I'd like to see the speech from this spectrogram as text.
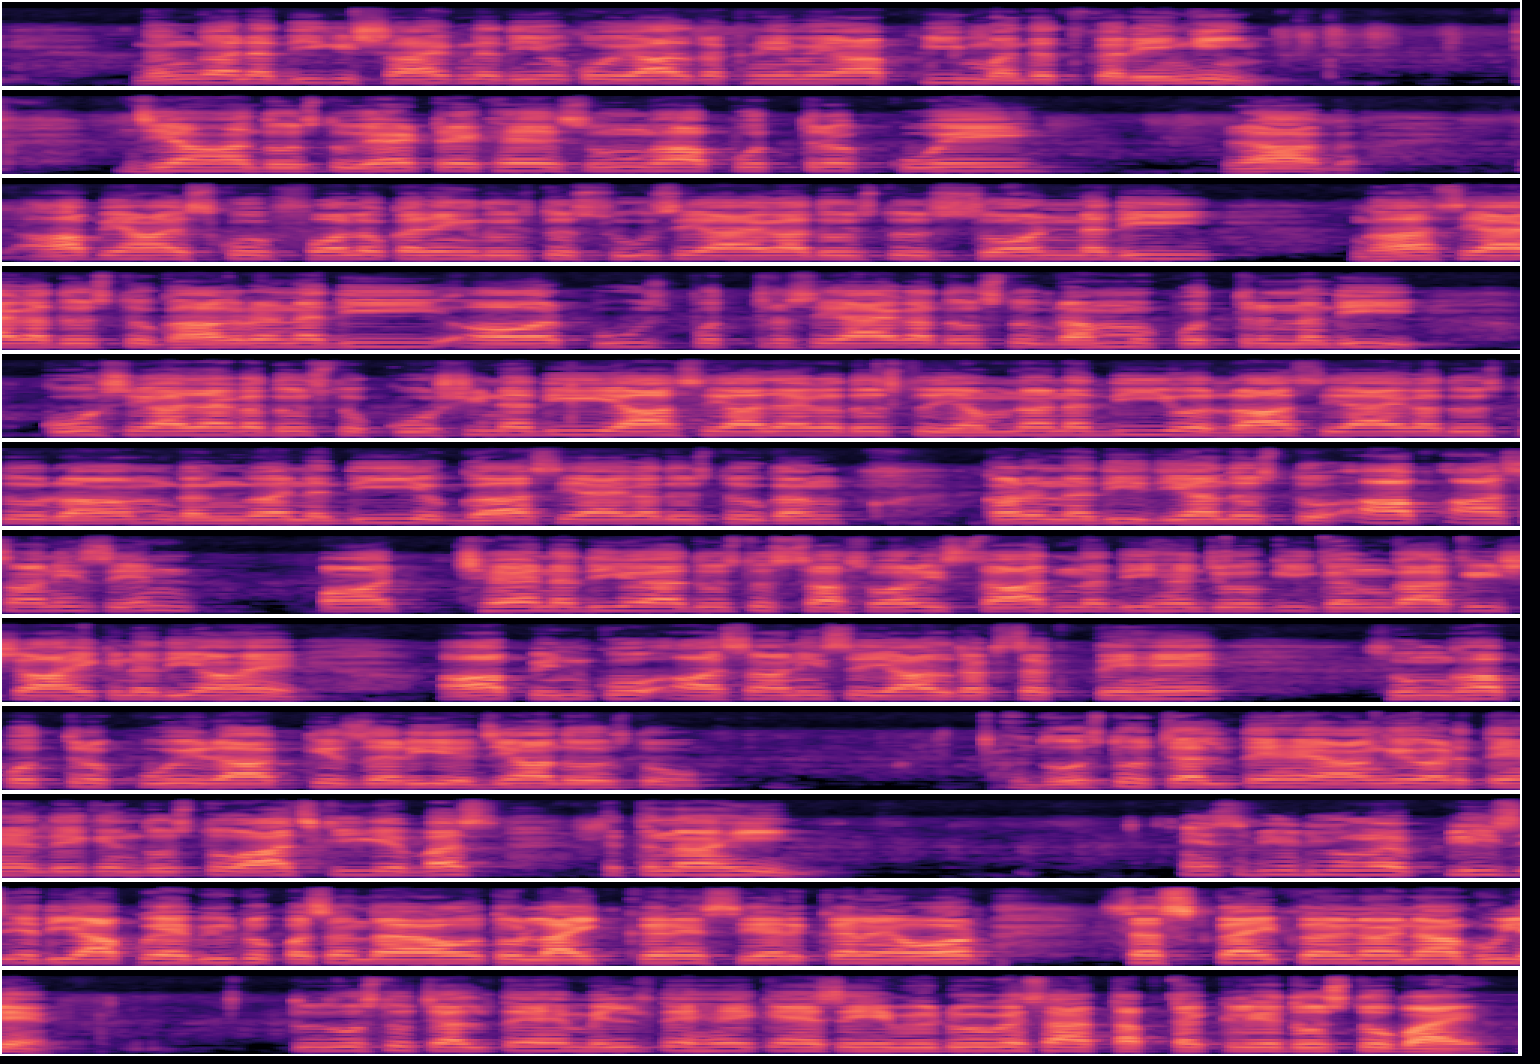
गंगा नदी की सहायक नदियों को याद रखने में आपकी मदद करेंगी। जी हाँ दोस्तों, यह ट्रैक है सूंघा पुत्र कुए राग आप यहाँ इसको फॉलो करेंगे दोस्तों, सू से आएगा दोस्तों सोन नदी, घा से आएगा दोस्तों घाघरा नदी और पूज पुत्र से आएगा दोस्तों ब्रह्मपुत्र नदी, को से आ जाएगा दोस्तों कोशी नदी या से आ जाएगा दोस्तों यमुना नदी और रा से आएगा दोस्तों राम गंगा नदी और गा से आएगा दोस्तों गंग कर नदी। जी हाँ दोस्तों, आप आसानी से इन पाँच छः नदियों या दोस्तों सॉरी सात नदी हैं जो कि गंगा की सहायक नदियाँ हैं। आप इनको आसानी से याद रख सकते हैं। सुंघा पुत्र कोई राग के ज़रिए। जी हाँ दोस्तों। दोस्तों, चलते हैं, आगे बढ़ते हैं, लेकिन दोस्तों, आज के लिए बस इतना ही। इस वीडियो में प्लीज़ यदि आपको यह वीडियो पसंद आया हो तो लाइक करें शेयर करें और सब्सक्राइब करना ना भूलें। तो दोस्तों, चलते हैं, मिलते हैं एक ऐसे ही वीडियो के साथ। तब तक के लिए दोस्तों बाय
